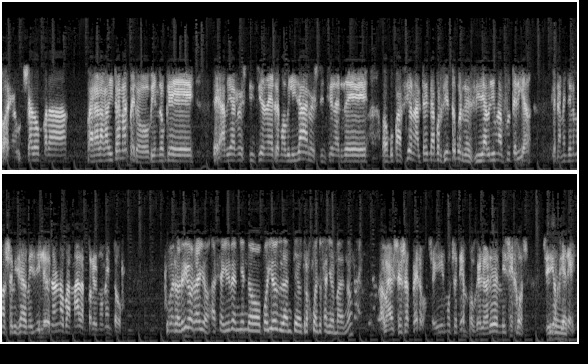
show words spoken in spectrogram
un salón para, para la gaditana, pero viendo que eh, había restricciones de movilidad, restricciones de ocupación al 30%, pues decidí abrir una frutería, que también tenemos servicio a domicilio y no nos va mal por el momento. Pues Rodrigo Rayo, a seguir vendiendo pollo durante otros cuantos años más, ¿no? A ver, eso espero, seguir mucho tiempo, que lo hereden mis hijos, si Dios quiere.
